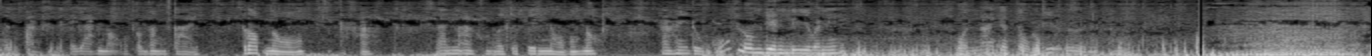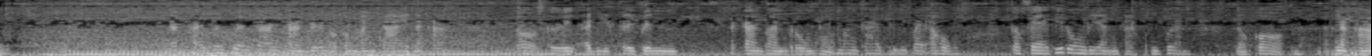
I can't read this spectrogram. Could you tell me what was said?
ไปปั่นจักรยานมาออกกำลังกายรอบหนองนะคะ ด้านหน้าของเราจะเป็นหนองเนาะถ้าให้ดูโอ้ลมเย็นดีวันนี้ฝนน่าจะตกที่อื่นและขายเพื่อนๆข้างทางเดินออกกำลังกายนะคะ ก็เคยอดีตเคยเป็นอาการพันโรงของกำลังกายพอดีไปเอากาแฟที่โรงเรียนค่ะเพื่อนๆแล้วก็นะคะ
